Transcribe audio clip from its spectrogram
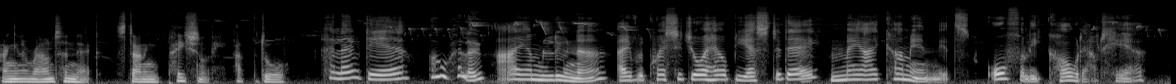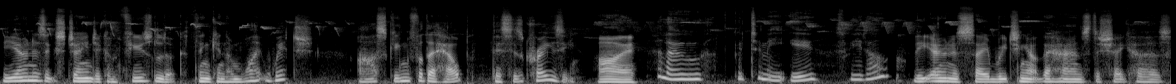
hanging around her neck, standing patiently at the door. Hello, dear. Oh, hello. I am Luna. I requested your help yesterday. May I come in? It's awfully cold out here. The owners exchange a confused look, thinking a white witch? Asking for the help? This is crazy. Hi. Hello. Good to meet you, sweetheart. The owners say, reaching out their hands to shake hers.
